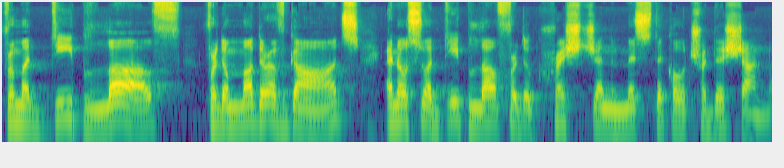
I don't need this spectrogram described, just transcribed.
from a deep love for the Mother of Gods and also a deep love for the Christian mystical tradition.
